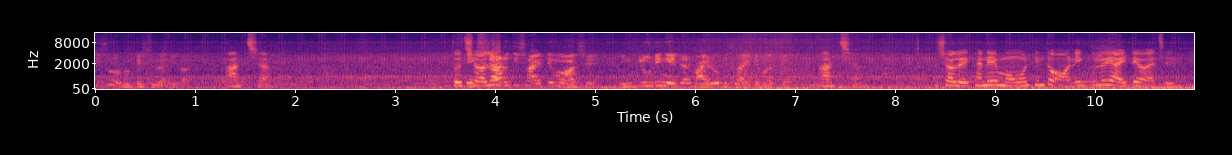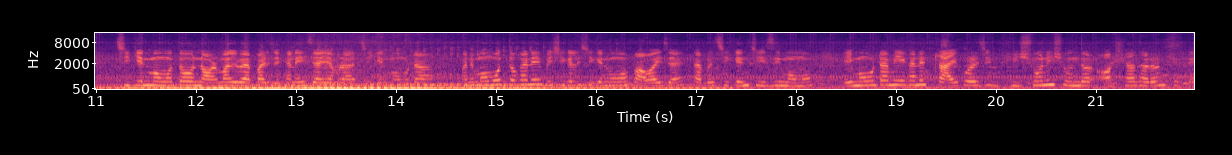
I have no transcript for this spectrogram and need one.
কিছু রোটেশনালি হয়। আচ্ছা। তো চলো। আরও কিছু আইটেমও আছে ইনক্লুডিং এটার বাইরেও কিছু আইটেম আছে। আচ্ছা। তো চলো এখানে মোমোর কিন্তু অনেকগুলোই আইটেম আছে। চিকেন মোমো তো নর্মাল ব্যাপার যেখানেই যাই আমরা চিকেন মোমোটা মানে মোমোর দোকানে বেসিক্যালি চিকেন মোমো পাওয়াই যায়। তারপরে চিকেন চিজি মোমো। এই মোমোটা আমি এখানে ট্রাই করেছি ভীষণই সুন্দর অসাধারণ খেতে।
